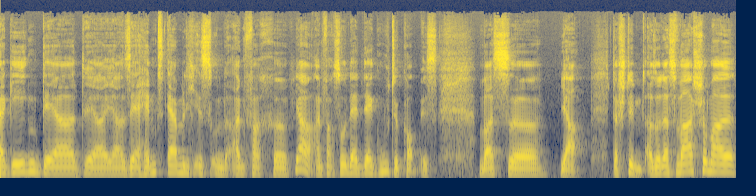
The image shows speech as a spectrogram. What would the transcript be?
dagegen, der, der ja sehr hemdsärmlich ist und einfach, äh, ja, einfach so der, der gute Cop ist. Was, äh, ja, das stimmt. Also das war schon mal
